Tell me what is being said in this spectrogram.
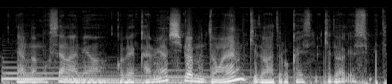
한번 묵상하며 고백하며 10여 분 동안 기도하도록 하겠습니다. 기도하겠습니다.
